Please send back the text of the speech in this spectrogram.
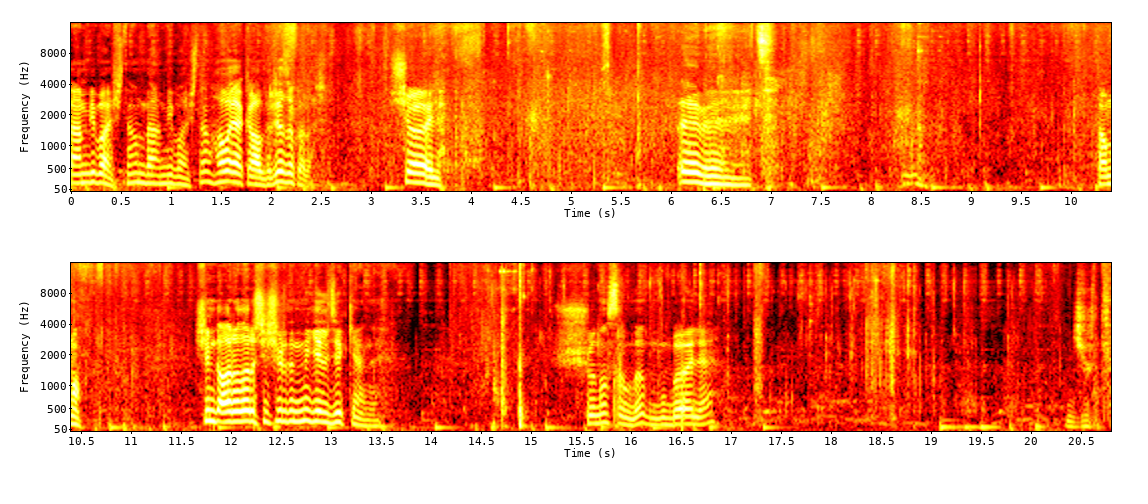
Sen bir baştan, ben bir baştan havaya kaldıracağız o kadar. Şöyle. Evet. Tamam. Şimdi araları şişirdin mi gelecek kendi. Şu nasıldı? Bu böyle. Cırt.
